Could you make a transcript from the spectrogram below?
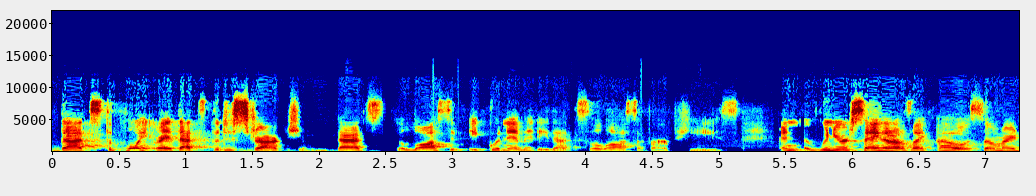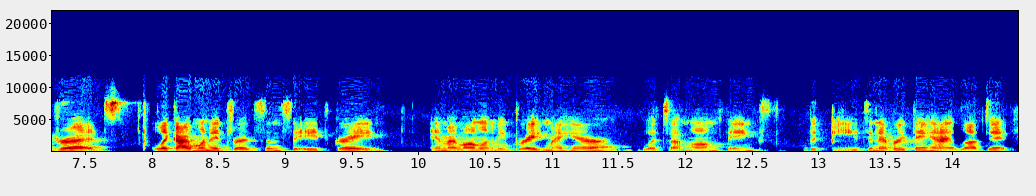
that's the point, right? That's the distraction. That's the loss of equanimity. That's the loss of our peace. And when you were saying that, I was like, oh, so my dreads. Like, I wanted dreads since the eighth grade. And my mom let me braid my hair. What's up, mom? Thanks. With beads and everything. And I loved it.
